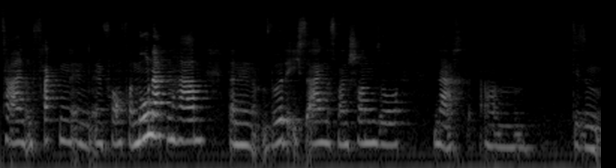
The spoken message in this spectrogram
Zahlen und Fakten in, in Form von Monaten haben, dann würde ich sagen, dass man schon so nach ähm, diesem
